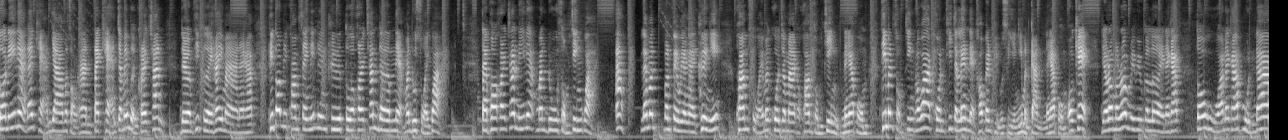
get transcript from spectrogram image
ตัวนี้เนี่ยได้แขนยาวมา 2 อัน แต่แขนจะไม่เหมือนคอลเล t ชันเดิมที่เคยให้มานะครับ พี่ต้นมีความเซ็งนิดนึงคือตัวคอลเล t ชันเดิมเนี่ยมันดูสวยกว่า แต่พอคอลเล t ชันนี้เนี่ยมันดูสมจริงกว่าอะแล้วมันมันเฟลยังไงคืออย่างนี้ ความสวยมันควรจะมากับความสมจริงนะครับผมที่มันสมจริงเพราะว่าคนที่จะเล่นเนี่ยเขาเป็นผิวสีอย่างนี้เหมือนกันนะครับผมโอเค เดี๋ยวเรามาเริ่มรีวิวกันเลยนะครับ ตัวหัวนะครับหมุนได้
